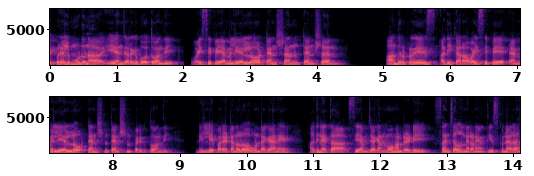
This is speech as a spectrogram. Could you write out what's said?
April మూడున ఏం జరగబోతోంది? వైసీపీ ఎమ్మెల్యేల్లో టెన్షన్ టెన్షన్. ఆంధ్రప్రదేశ్ అధికార వైసీపీ ఎమ్మెల్యేల్లో టెన్షన్ టెన్షన్ పెరుగుతోంది. ఢిల్లీ పర్యటనలో ఉండగానే అధినేత సీఎం జగన్మోహన్ రెడ్డి సంచలన నిర్ణయం తీసుకున్నారా?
